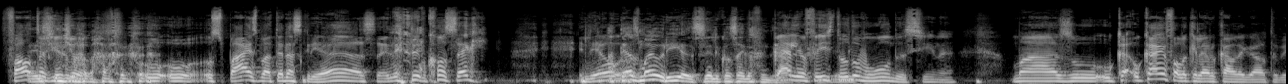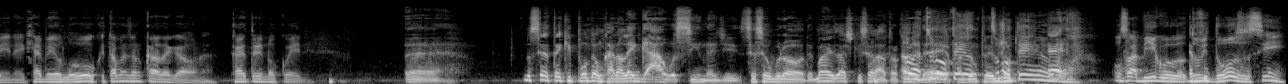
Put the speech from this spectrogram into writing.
falta é gente, o, o, os pais batendo nas crianças. Ele, ele consegue. Ele é o, Até as maiorias ele consegue ofender. Cara, ele fez todo mundo, assim, né? Mas o, o, o Caio falou que ele era um cara legal também, né? Que é meio louco e tal, mas era um cara legal, né? O Caio treinou com ele. É. Não sei até que ponto é um cara legal, assim, né? De ser seu brother, mas acho que, sei lá, trocar não, ideia, não tem, fazer um treino tu não junto. Tem é, uns amigos é duvidosos, assim?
